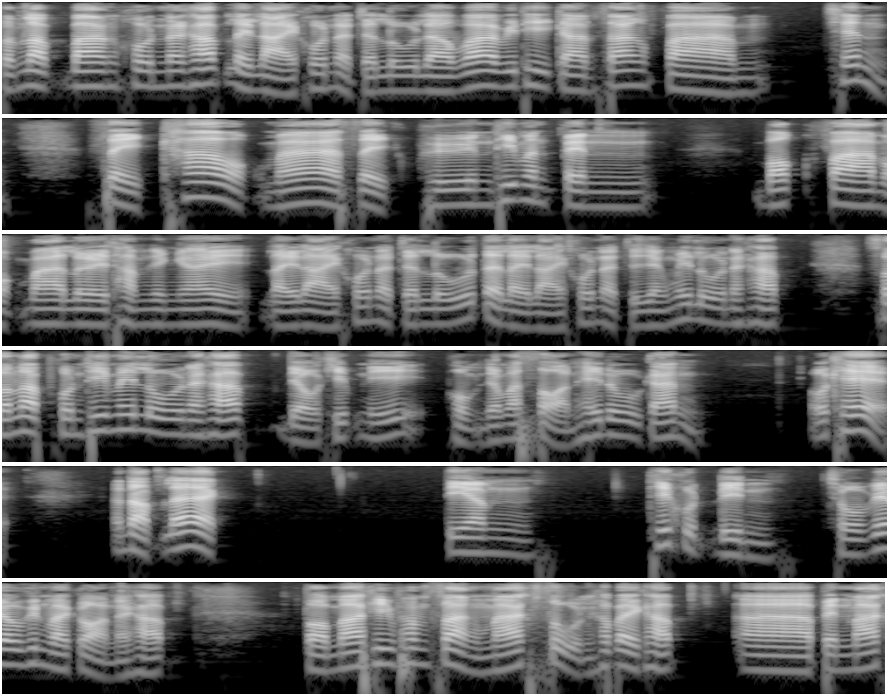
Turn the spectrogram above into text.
สำหรับบางคนนะครับ หลาย ๆ คนอาจจะรู้แล้วว่าวิธีการสร้างฟาร์ม เช่น เสกข้าวออกมา เสกพื้นที่มันเป็น บล็อกฟาร์มออกมาเลยทำยังไง หลาย ๆ คนอาจจะรู้แต่หลาย ๆ คนอาจจะยังไม่รู้นะครับสำหรับคนที่ไม่รู้นะครับ เดี๋ยวคลิปนี้ผมจะมาสอนให้ดูกัน โอเค อันดับแรก เตรียมที่ขุดดินโชเวลขึ้นมาก่อนนะครับ ต่อมาพิมพ์คำสั่ง mark ศูนย์เข้าไปครับ อ่า เป็น mark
